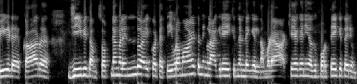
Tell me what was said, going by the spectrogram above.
വീട് കാറ് ജീവിതം സ്വപ്നങ്ങൾ എന്തു ആയിക്കോട്ടെ തീവ്രമായിട്ട് നിങ്ങൾ ആഗ്രഹിക്കുന്നുണ്ടെങ്കിൽ നമ്മുടെ ആ അക്ഷയകനി അത് പുറത്തേക്ക് തരും.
